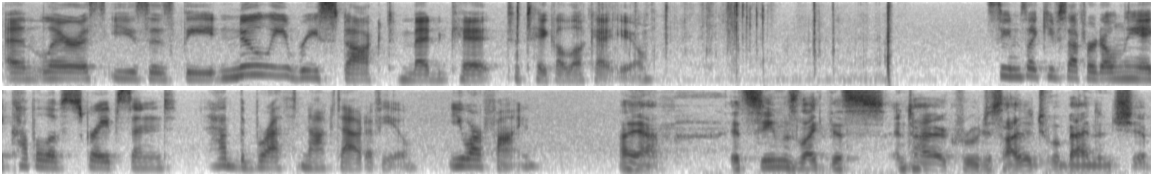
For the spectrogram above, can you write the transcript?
And Laris uses the newly restocked med kit to take a look at you. Seems like you've suffered only a couple of scrapes and had the breath knocked out of you. You are fine. I am. It seems like this entire crew decided to abandon ship.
